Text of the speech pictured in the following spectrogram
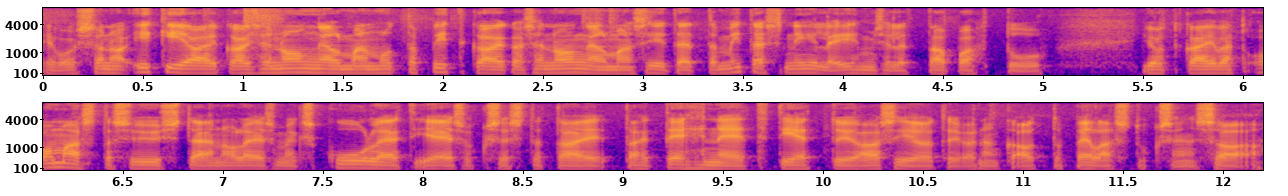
ei voi sanoa ikiaikaisen ongelman, mutta pitkäaikaisen ongelman siitä, että mitäs niille ihmisille tapahtuu, jotka eivät omasta syystään ole esimerkiksi kuulleet Jeesuksesta tai, tai tehneet tiettyjä asioita, joiden kautta pelastuksen saa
